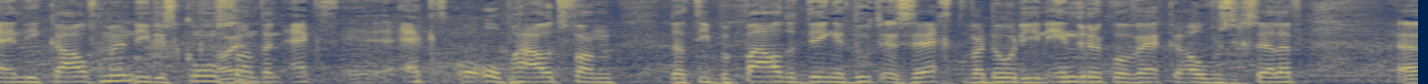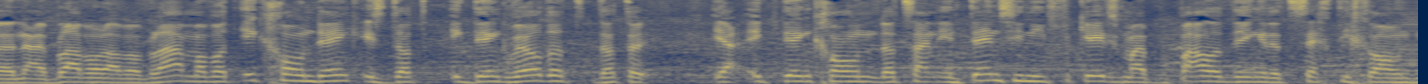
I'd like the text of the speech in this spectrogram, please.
Andy Kaufman, die dus constant een act, act ophoudt... van dat hij bepaalde dingen doet en zegt... waardoor hij een indruk wil wekken over zichzelf. Uh, nou, bla, bla, bla, bla. Maar wat ik gewoon denk, is dat... ik denk wel dat, dat er... Ja, ik denk gewoon dat zijn intentie niet verkeerd is... maar bepaalde dingen, dat zegt hij gewoon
